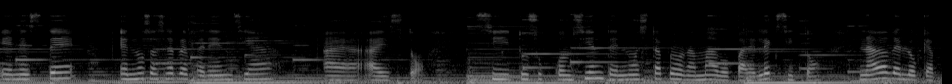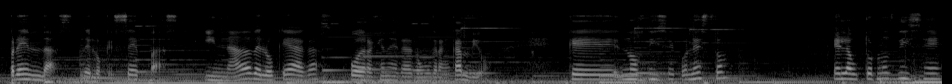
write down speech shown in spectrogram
En este, él nos hace referencia a, esto. Si tu subconsciente no está programado para el éxito, nada de lo que aprendas, de lo que sepas y nada de lo que hagas podrá generar un gran cambio. ¿Qué nos dice con esto? El autor nos dice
